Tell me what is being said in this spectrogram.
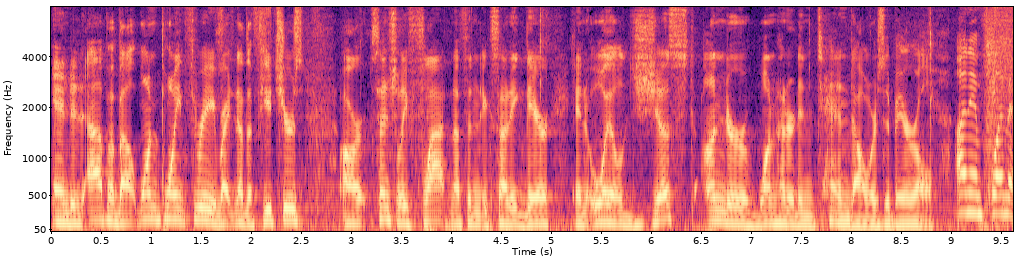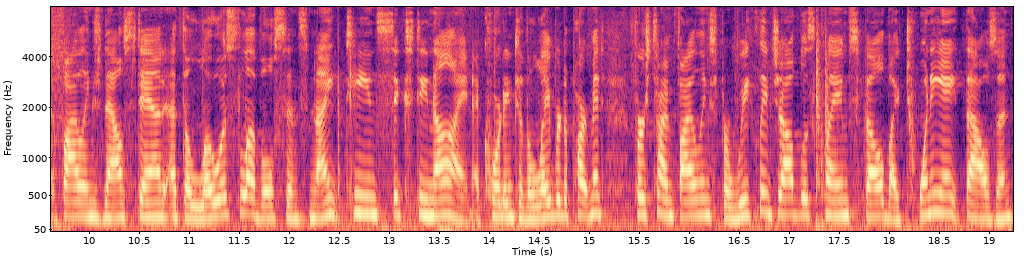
ended up about 1.3. Right now, the futures are essentially flat. Nothing exciting there. And oil just under $110 a barrel. Unemployment filings now stand at the lowest level since 1969. According to the Labor Department, first-time filings for weekly jobless claims fell by 28,000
